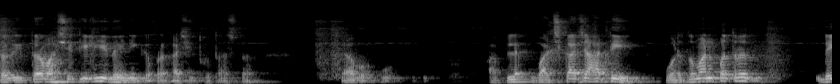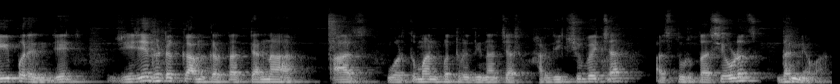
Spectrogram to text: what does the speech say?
तर इतर भाषेतीलही दैनिकं प्रकाशित होत असतात. त्या आपल्या वाचकाच्या हाती वर्तमानपत्र देईपर्यंत जे जे जे घटक काम करतात त्यांना आज वर्तमानपत्र दिनाच्या हार्दिक शुभेच्छा. आज तुर्तास एवढंच. धन्यवाद.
